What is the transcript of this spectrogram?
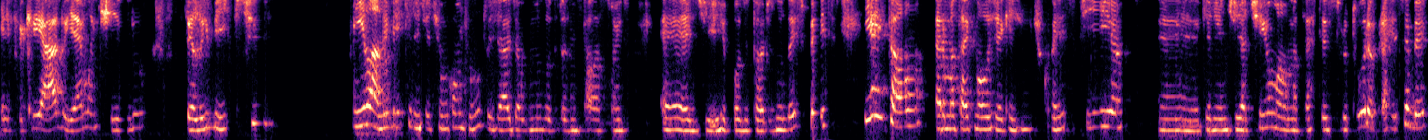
ele foi criado e é mantido pelo IBICT. E lá no IBICT a gente tinha um conjunto já de algumas outras instalações é, de repositórios no Dayspace. E então, era uma tecnologia que a gente conhecia, é, que a gente já tinha uma, uma certa estrutura para receber,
